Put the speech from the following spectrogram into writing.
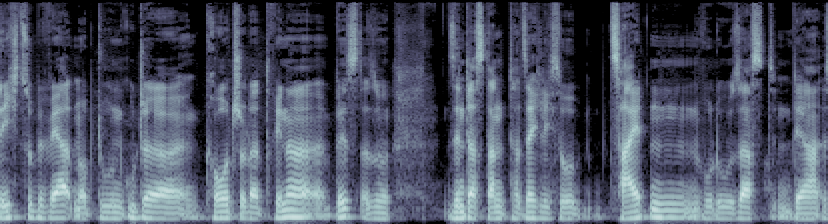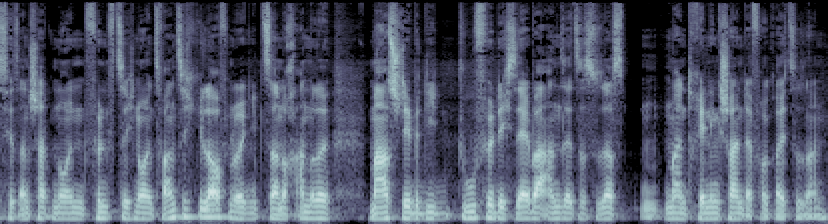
dich zu bewerten, ob du ein guter Coach oder Trainer bist? Also sind das dann tatsächlich so Zeiten, wo du sagst, der ist jetzt anstatt 59, 29 gelaufen oder gibt es da noch andere Maßstäbe, die du für dich selber ansetzt, dass du sagst, mein Training scheint erfolgreich zu sein?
